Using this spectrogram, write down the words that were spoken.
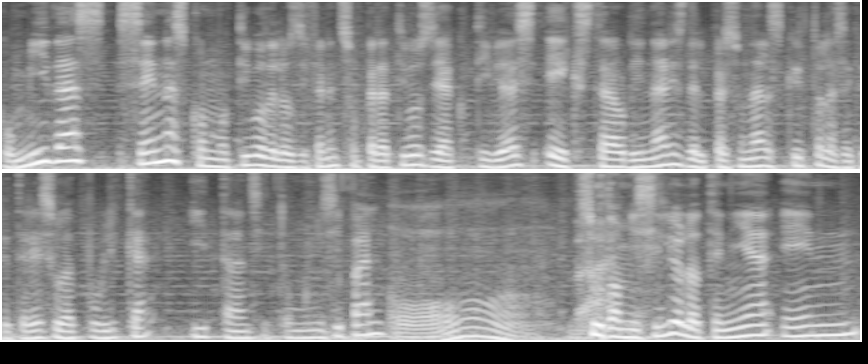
comidas, cenas con motivo de los diferentes operativos y actividades extraordinarias del personal adscrito a la Secretaría de Seguridad Pública y Tránsito Municipal. Oh, Su domicilio lo tenía en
